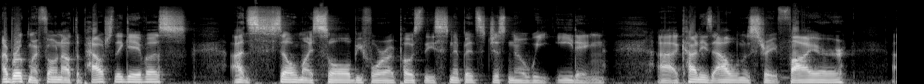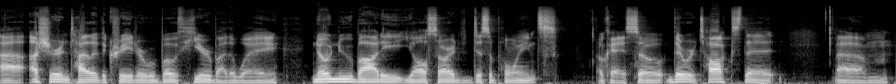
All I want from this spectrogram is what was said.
I broke my phone out the pouch they gave us. I'd sell my soul before I post these snippets. Just know we eating. Uh, Kanye's album is straight fire. Uh, Usher and Tyler the Creator were both here, by the way. No new body. Y'all sorry to disappoint. Okay, so there were talks that um,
